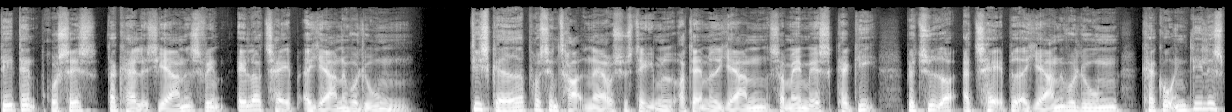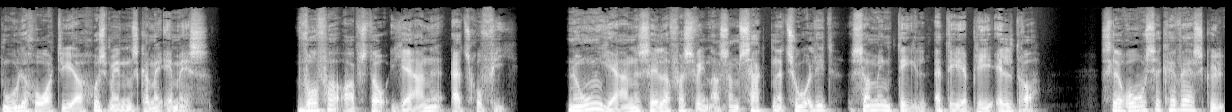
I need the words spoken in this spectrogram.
Det er den proces, der kaldes hjernesvind eller tab af hjernevolumen. De skader på centralnervesystemet og dermed hjernen, som MS kan give, betyder, at tabet af hjernevolumen kan gå en lille smule hurtigere hos mennesker med MS. Hvorfor opstår hjerneatrofi? Nogle hjerneceller forsvinder som sagt naturligt som en del af det at blive ældre. Sklerose kan være skyld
